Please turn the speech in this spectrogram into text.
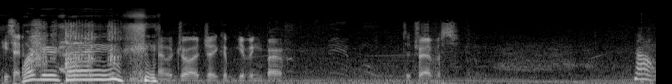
He said, What did you say? I would draw Jacob giving birth to Travis. No.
